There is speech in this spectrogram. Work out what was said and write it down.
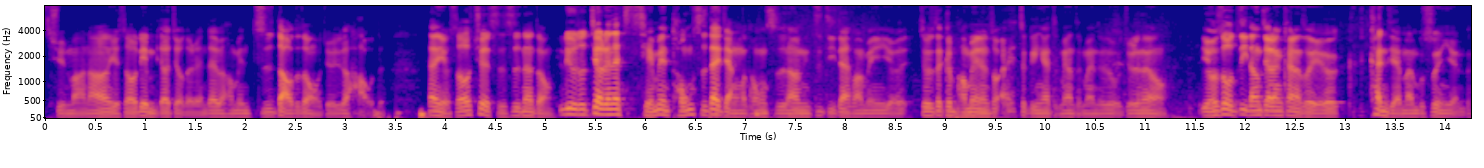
群嘛，然后有时候练比较久的人在旁边指导，这种我觉得是好的。但有时候确实是那种，例如说教练在前面同时在讲的同时，然后你自己在旁边有就是在跟旁边人说，哎，这个应该怎么样怎么样，就是我觉得那种有的时候我自己当教练看的时候，也就看起来蛮不顺眼的。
